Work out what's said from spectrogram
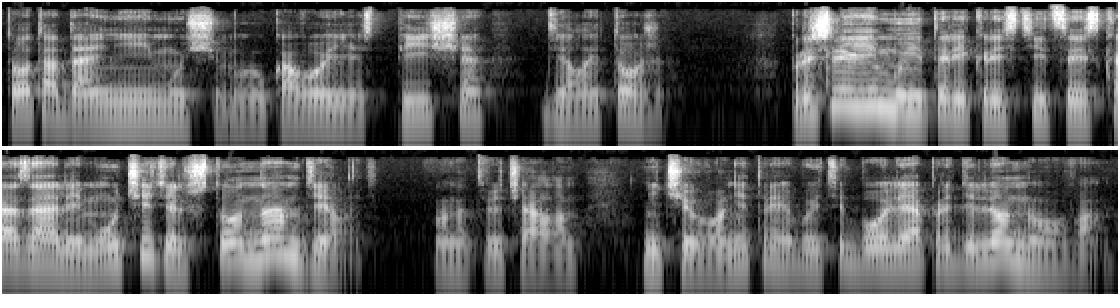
тот отдай неимущему, у кого есть пища, делай тоже. Пришли и мытари креститься и сказали ему, учитель, что нам делать? Он отвечал им, ничего не требуйте более определенного вам.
